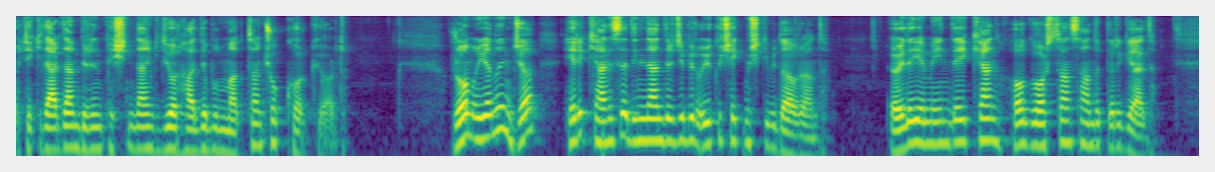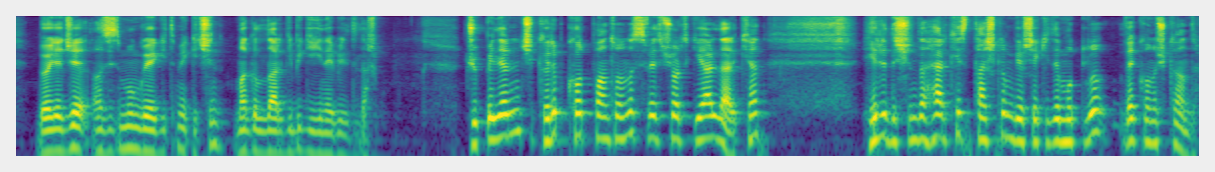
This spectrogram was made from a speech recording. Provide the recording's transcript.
ötekilerden birinin peşinden gidiyor halde bulmaktan çok korkuyordu. Ron uyanınca Harry kendisi de dinlendirici bir uyku çekmiş gibi davrandı. Öğle yemeğindeyken Hogwarts'tan sandıkları geldi. Böylece Aziz Mungo'ya gitmek için Muggle'lar gibi giyinebildiler. Cübbelerini çıkarıp kot pantolonla sweatshirt giyerlerken Harry dışında herkes taşkın bir şekilde mutlu ve konuşkandı.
